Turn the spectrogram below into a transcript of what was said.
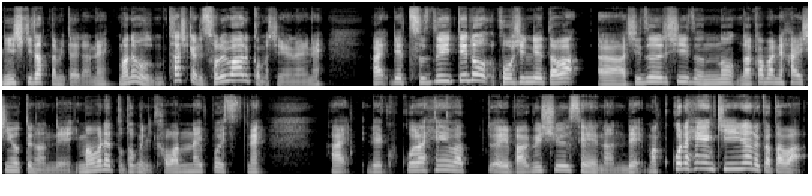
認識だったみたいだね。まあでも確かにそれはあるかもしれないね。はい。で、続いての更新データは、あシズンシーズンの半ばに配信予定なんで、今までと特に変わらないっぽいですね。はい。で、ここら辺は、えーバグ修正なんで、まあ、ここら辺気になる方は、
